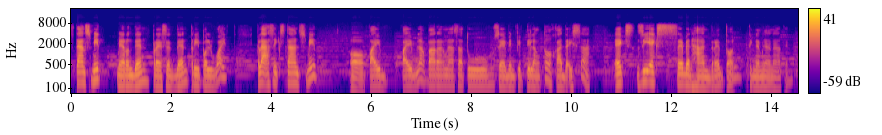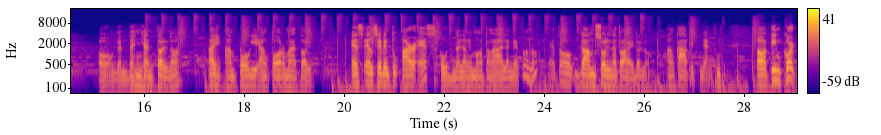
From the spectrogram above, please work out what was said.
Stan Smith, meron din. Present din, triple white. Classic Stan Smith. Oh, 5 5 lang, parang nasa 2,750 lang to kada isa. X, ZX 700, tol. Tingnan nga natin. Oh, ang ganda niyan, tol, no? Ay, ang pogi ang forma, tol. SL72RS, code na lang yung mga pangalan nito, no? Ito, Gamsol na to, idol, oh. Ang kapit niyan. oh, Team Court,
